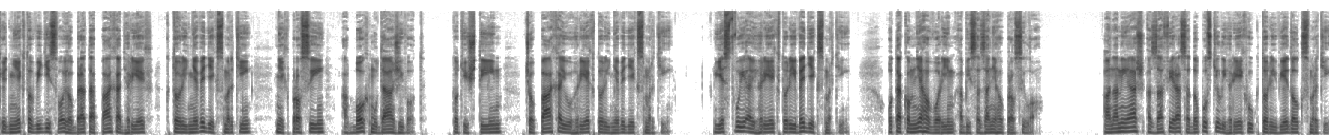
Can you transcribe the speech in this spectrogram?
Keď niekto vidí svojho brata páchať hriech, ktorý nevedie k smrti, nech prosí a Boh mu dá život. Totiž tým, čo páchajú hriech, ktorý nevedie k smrti. Jestvuje aj hriech, ktorý vedie k smrti. O takom nehovorím, aby sa za neho prosilo. Ananiáš a Zafira sa dopustili hriechu, ktorý viedol k smrti.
